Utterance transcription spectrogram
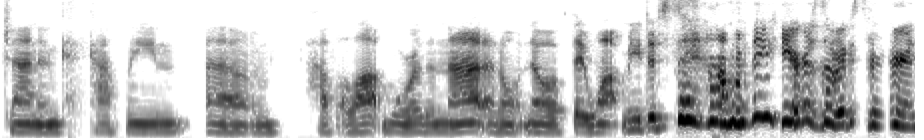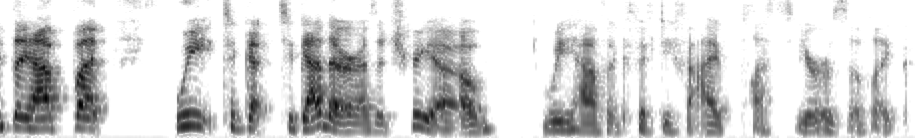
jen and kathleen um, have a lot more than that. I don't know if they want me to say how many years of experience they have but we to get together as a trio we have like 55 plus years of like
